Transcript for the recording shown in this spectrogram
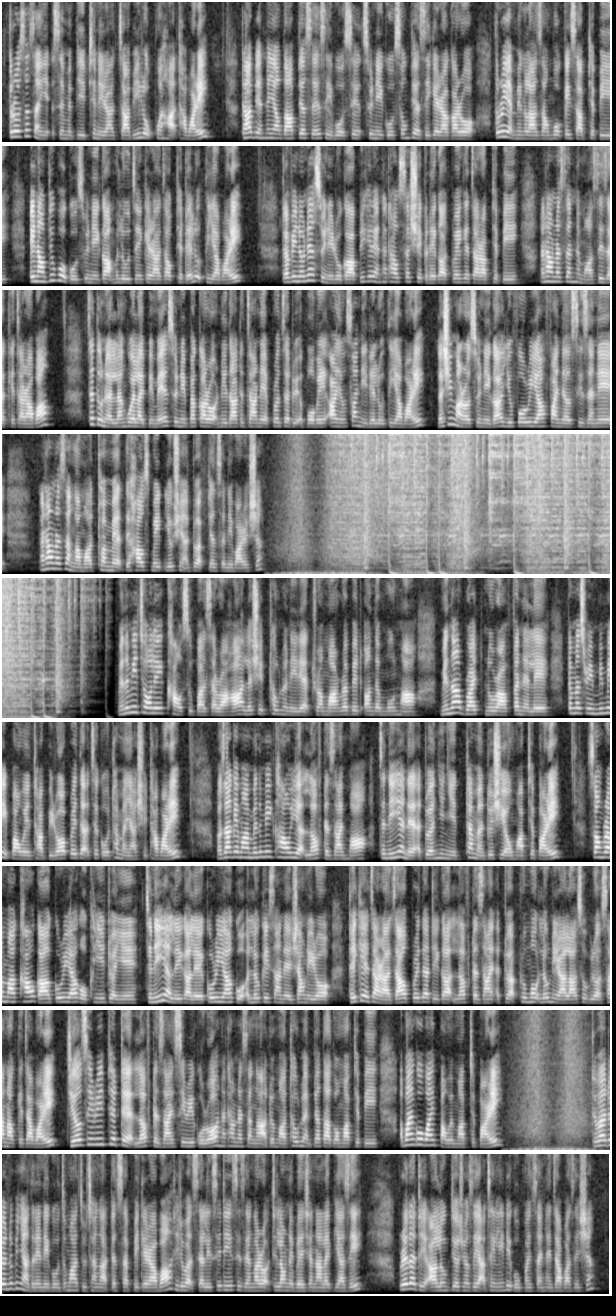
သူတို့ဆက်ဆံရေးအဆင်မပြေဖြစ်နေတာကြာပြီလို့ဖွင့်ဟထားပါတယ်။ ဒါအပြင်နှစ်ယောက်သားပြက်ဆဲစေဖို့ဆွေနေကိုဆုံးဖြတ်စေခဲ့တာကတော့သူတို့ရဲ့မင်္ဂလာဆောင်ဖို့ကိစ္စဖြစ်ပြီးအိမ်အောင်ပြုတ်ဖို့ကိုဆွေနေကမလိုချင်ခဲ့တာကြောင့်ဖြစ်တယ်လို့သိရပါတယ်။ဒါဗီနိုနဲ့ဆွေနေတို့ကပြီးခဲ့တဲ့2018ကတည်းကတွဲခဲ့ကြတာဖြစ်ပြီး2022မှာစိစက်ခဲ့ကြတာပါ။စစ်သူနဲ့လမ်းခွဲလိုက်ပေမဲ့ဆွေနေဘက်ကတော့နေသားတကြားနဲ့ project တွေအပေါ်ပဲအာရုံစိုက်နေတယ်လို့သိရပါတယ်။လက်ရှိမှာတော့ဆွေနေက Euphoria Final Season နဲ့2025မှာထွက်မဲ့ The Housemaid ရုပ်ရှင်အတွက်ပြင်ဆင်နေပါတယ်ရှင်။ မင်းသမီးချောလေးခေါင်စူပါဆရာဟာလက်ရှိထုတ်လွှင့်နေတဲ့ drama Rabbit on the Moon မှာမင်းသား Bright Nora Fat နဲ့လည်း chemistry မိမိပါဝင်ထားပြီးတော့ပြည်သက်အချက်ကိုထပ်မံရရှိထားပါတယ်။မကြခင်မှာမင်းသမီးခေါင်ရဲ့ Love Design မှာဂျနီးရနဲ့အတွဲညင်ညင်ထပ်မံတွေ့ရှိအောင်မှာဖြစ်ပါတယ်။ ဆောင်ဂရမာခေါကကိုရီးယားကိုခရီးတွက်ရင်းဂျနီးရလေးကလည်းကိုရီးယားကိုအလုပ်ကိစ္စနဲ့ရောက်နေတော့ဒိတ်ခဲ့ကြတာကြောင့်ပရိသတ်တွေက Love Design အတွက် promote လုပ်နေတာလားဆိုပြီးတော့စနောက်ခဲ့ကြပါတယ်။ Jill series ဖြစ်တဲ့ Love Design series ကိုတော့2025အတွင်းမှာထုတ်လွှင့်ပြသသွားမှာဖြစ်ပြီးအပိုင်းကိုပိုင်းပါဝင်မှာဖြစ်ပါတယ်။တပတ်တွင်နုပညာသတင်းတွေကိုကျမကျူချန်းကတင်ဆက်ပေးခဲ့တာပါဒီတစ်ပတ် Sally City အစီအစဉ်ကတော့ဒီလောက်နဲ့ပဲရန်နာလိုက်ပါရစေပရိသတ်တွေအားလုံးပျော်ရွှင်စရာအချိန်လေးတွေကိုပိုင်ဆိုင်နိုင်ကြပါစေရှင်။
